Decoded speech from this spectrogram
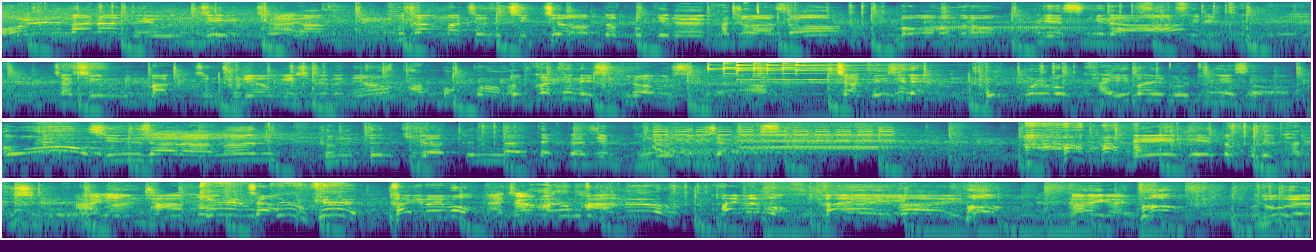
얼마나 매운지 저희가 포장마차에서 직접 떡볶이를 가져와서 먹어보도록 하겠습니다. 술일 텐데. 자, 지금 막 지금 조리하고 계시거든요. 밥 먹고 와가 똑같은 레시피로 하고 있습니다. 자, 대신에 복불복 가위바위보를 통해서 오! 진 사람은 금뜬기가 끝날 때까지 물을 들이지 않겠습니다. 네 개의 떡볶이를 다 드시고. 아니, 다 먹. 오케이, 자, 오케이, 오케이. 가위바위보! 가위가위보. 너 왜?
